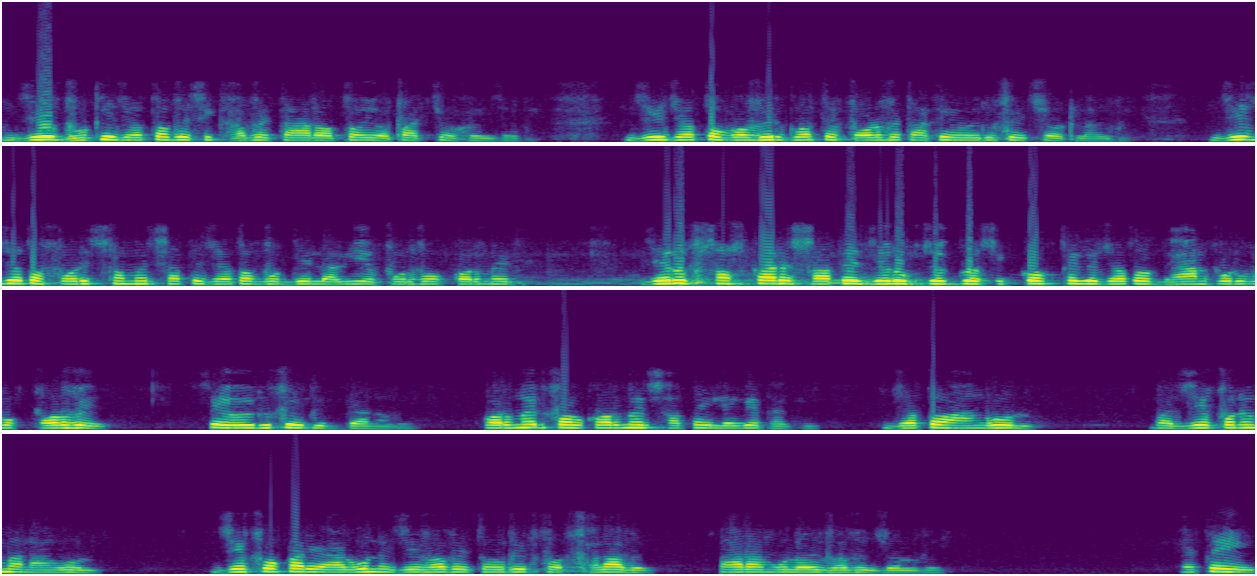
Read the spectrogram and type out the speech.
যে ভুকে যত বেশি খাবে, তার অতই অপাচ্য হয়ে যাবে। যে যত গভীর গতে পড়বে, তাকে ওই রূপে চোট লাগবে। যে যত পরিশ্রমের সাথে যত বুদ্ধি লাগিয়ে পূর্ব কর্মের, যেরূপ সংস্কারের সাথে, যেরূপ যোগ্য শিক্ষক থেকে যত ধ্যান পূর্বক পড়বে, সে ওই রূপে বিদ্যান হবে। কর্মের ফল কর্মের সাথেই লেগে থাকে। যত আঙ্গুল বা যে পরিমাণ আঙ্গুল যে প্রকারে আগুনে যেভাবে তৈরির পর ফেলাবে, তার আঙ্গুল ওইভাবে জ্বলবে। এতে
